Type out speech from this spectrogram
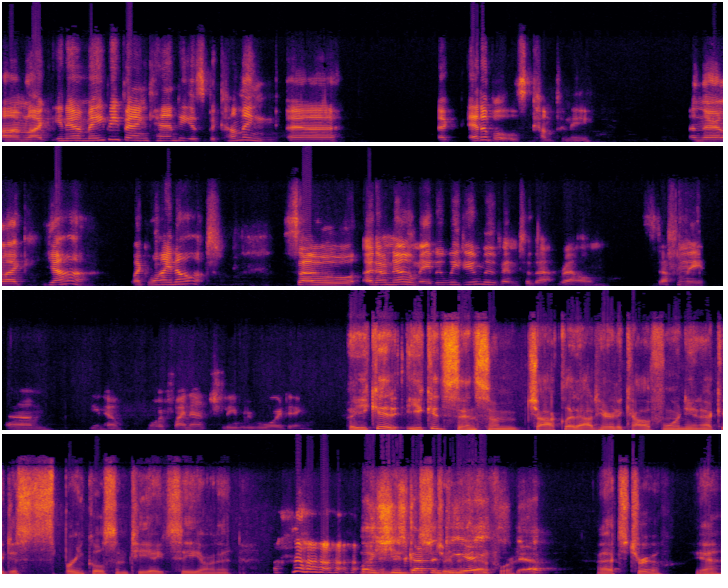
I'm like, you know, maybe Bang Candy is becoming uh, a edibles company, and they're like, yeah, like why not? So I don't know. Maybe we do move into that realm. It's definitely, um, you know, more financially rewarding. You could you could send some chocolate out here to California, and I could just sprinkle some THC on it. Like And she's then got the distribute that D8 for- Stepp. That's true. Yeah,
